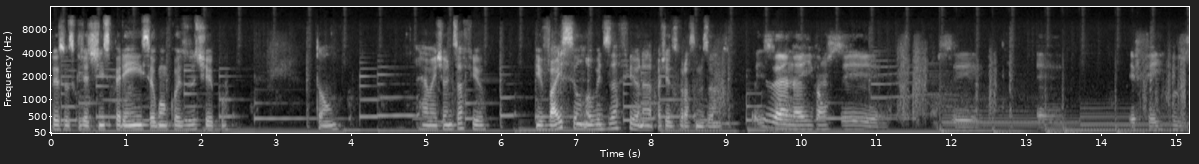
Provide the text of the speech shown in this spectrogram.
pessoas que já tinham experiência, alguma coisa do tipo. Então, realmente é um desafio. E vai ser um novo desafio, né? A partir dos próximos anos. Pois é, né? E vão ser, vão ser é, efeitos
